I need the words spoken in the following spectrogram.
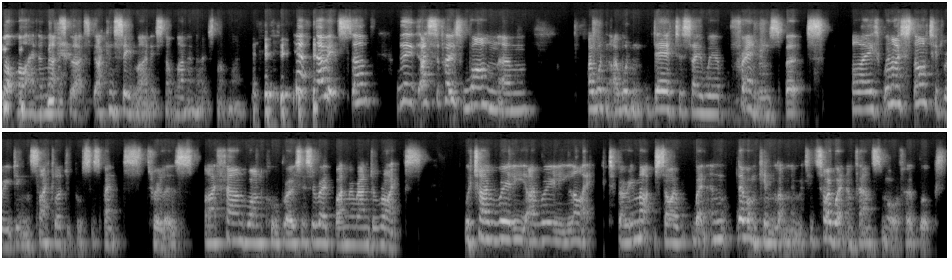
not mine, and that's that's I can see mine. It's not mine. I know it's not mine. Yeah, no, it's um, the, I suppose one. Um, I wouldn't I wouldn't dare to say we're friends, but I, when I started reading psychological suspense thrillers, I found one called Roses Are Red by Miranda Rijks, which I really, I really liked very much. So I went and they were on Kindle Unlimited. So I went and found some more of her books.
